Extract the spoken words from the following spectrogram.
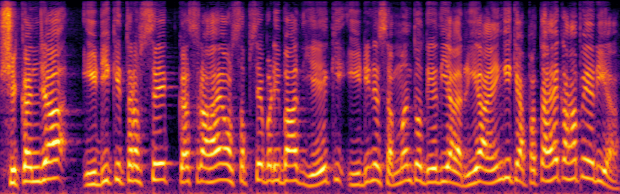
शिकंजा ईडी की तरफ़ से कस रहा है और सबसे बड़ी बात यह कि ईडी ने सम्मन तो दे दिया। रिया आएँगी? क्या पता है कहाँ पे है रिया?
